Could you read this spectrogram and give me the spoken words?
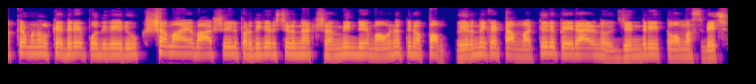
ആക്രമണങ്ങൾക്കെതിരെ പൊതുവെ രൂക്ഷമായ ഭാഷയിൽ പ്രതികരിച്ചിരുന്ന ട്രംപിന്റെ മൗനത്തിനൊപ്പം ഉയർന്നുകെട്ട മറ്റൊരു പേരായിരുന്നു Gentry Thomas Beach.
